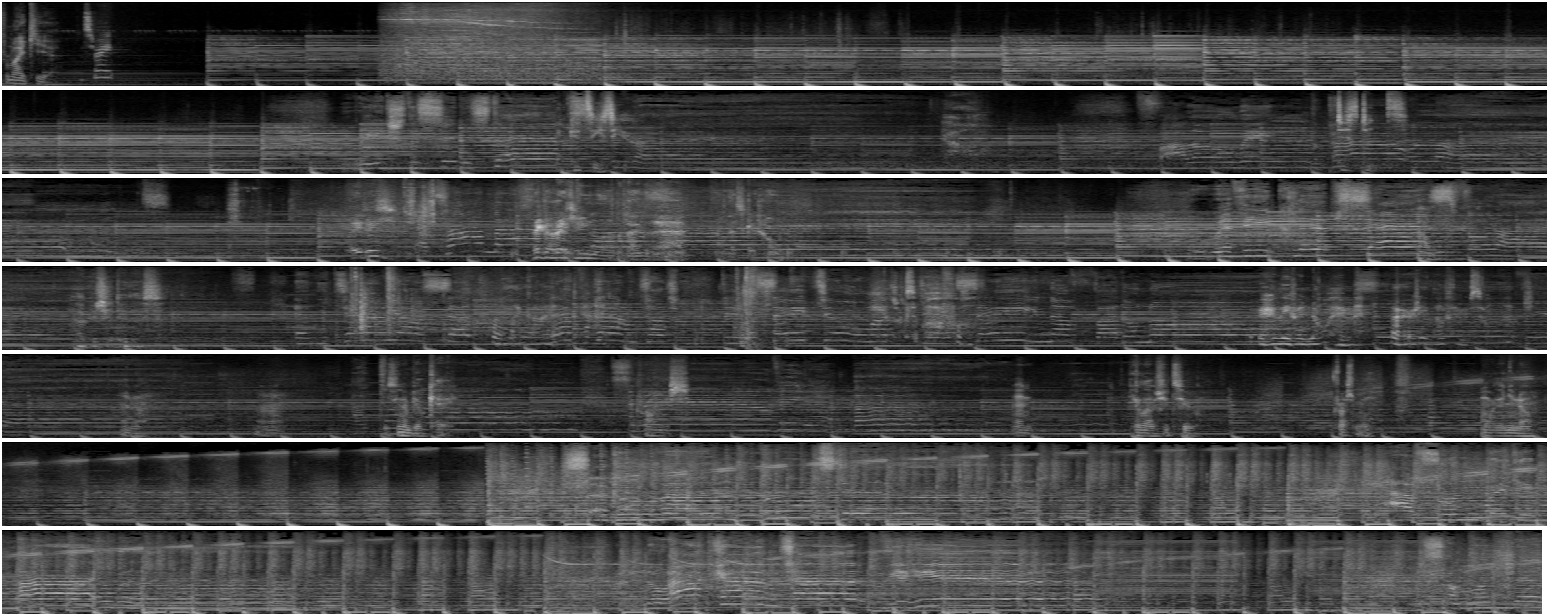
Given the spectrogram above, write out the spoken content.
from IKEA. That's right. Reach the city steps. It gets easier. How? Following Ladies, That's our man. decorating while the back there. Let's get home. With eclipses for eyes. How could she do this? And you tell yourself Oh my God, let Dad. them touch. Did I say too much? looks Did awful. Say enough? I don't know. I barely even know him. I already love him so much. I know. It's gonna be okay. I promise. And he loves you too. Trust me. More than you know. Circle 我应该。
